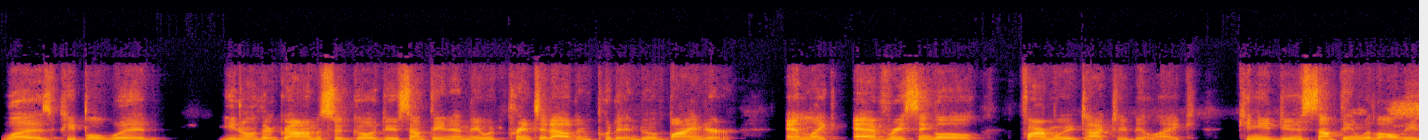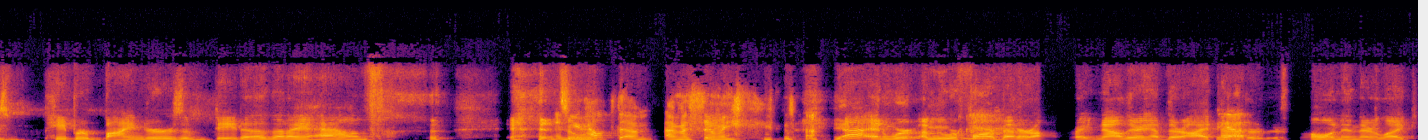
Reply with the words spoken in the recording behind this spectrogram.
was people would you know their agronomists would go do something and they would print it out and put it into a binder and like every single farmer we'd talk to would be like, can you do something with all these paper binders of data that I have? and, and so you help them, I'm assuming. yeah. And we're, I mean, we're far better off right now. They have their iPad yeah. or their phone and they're like,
